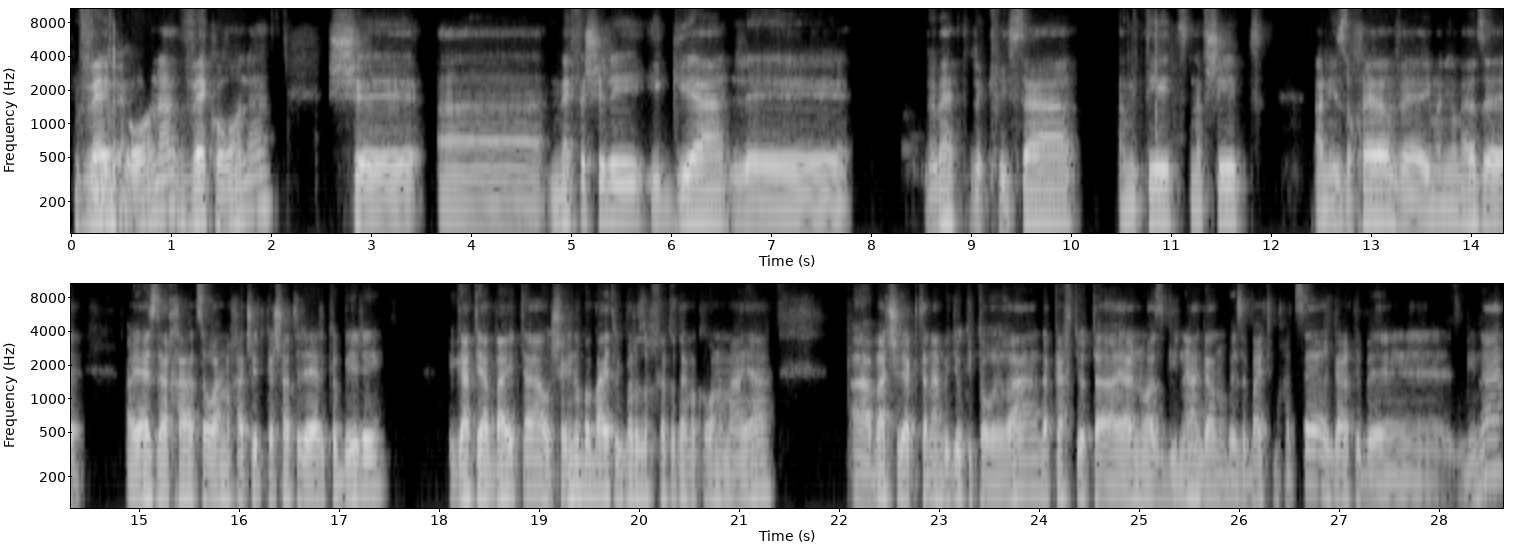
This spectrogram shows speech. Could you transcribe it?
ועם okay. אוקיי. קורונה, וקורונה, שהנפש שלי הגיעה ל... באמת, לקריסה אמיתית, נפשית. אני זוכר, ואם אני אומר את זה, היה איזה אחר הצהריים אחד שהתקשרתי לאל קבילי, הגעתי הביתה, או שהיינו בבית, אני כבר לא זוכר, אתה יודע, עם הקורונה מה היה. הבת שלי הקטנה בדיוק התעוררה, לקחתי אותה, היה לנו אז גינה, גרנו באיזה בית עם חצר, גרתי בגינה,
